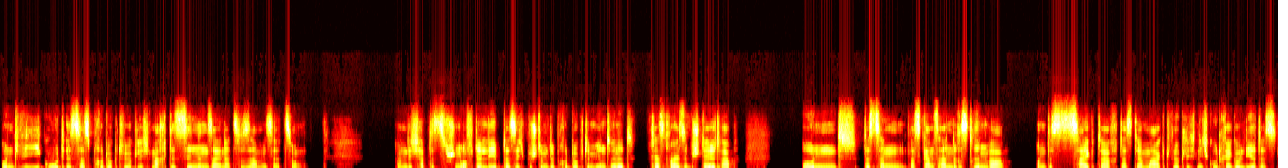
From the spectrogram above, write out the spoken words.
und wie gut ist das Produkt wirklich? Macht es Sinn in seiner Zusammensetzung? Und ich habe das schon oft erlebt, dass ich bestimmte Produkte im Internet testweise bestellt habe und dass dann was ganz anderes drin war. Und das zeigt auch, dass der Markt wirklich nicht gut reguliert ist.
